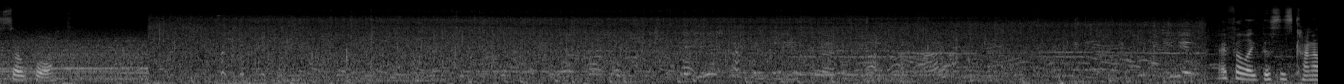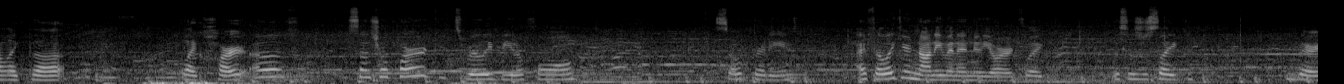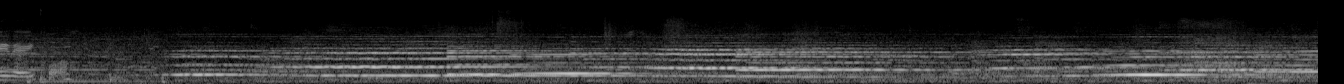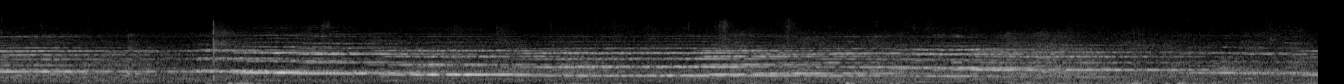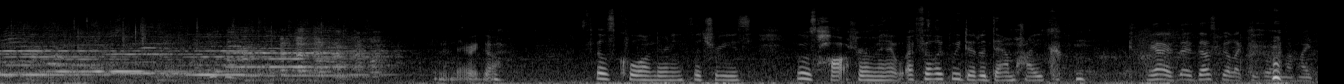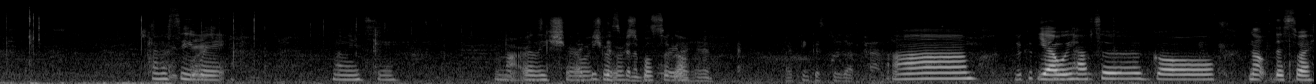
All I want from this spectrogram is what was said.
so cool. I feel like this is kind of like the like heart of Central Park. It's really beautiful. So pretty. I feel like you're not even in New York. Like, this is just like very, very cool. Feels cool underneath the trees. It was hot for a minute. I feel like we did a damn hike. Yeah, it, it does feel like you're going on a hike. Trying to see. Okay. Wait. Let me see. I'm not really sure I which think way it's we're supposed to go. ahead. I think it's through that path. Um. Look at Yeah, people. we have to go. No, this way.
